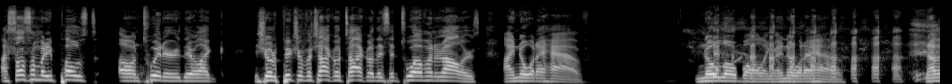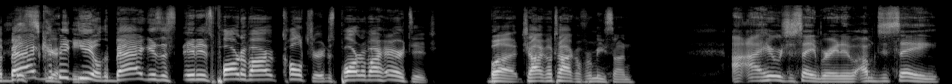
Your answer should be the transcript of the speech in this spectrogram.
I saw somebody post on Twitter, they're like, they showed a picture of a Choco Taco. They said twelve hundred dollars. I know what I have. No lowballing. I know what I have. Now the bag's a big deal. The bag is a, it is part of our culture. It is part of our heritage. But Choco Taco for me, son. I, I hear what you're saying, Brandon. I'm just saying,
